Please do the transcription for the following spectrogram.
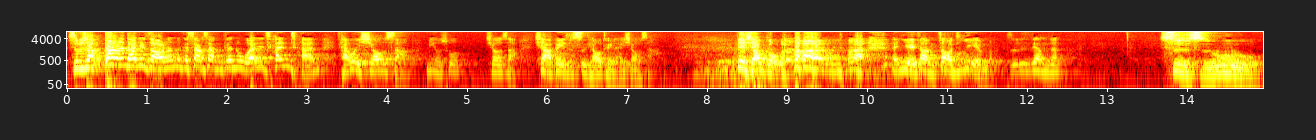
是不是啊？当然，他就找了那个上上根，我要去参禅才会潇洒，没有错，潇洒。下辈子四条腿来潇洒，变小狗了，你知道吧？业障造业嘛，是不是这样子？是食物。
